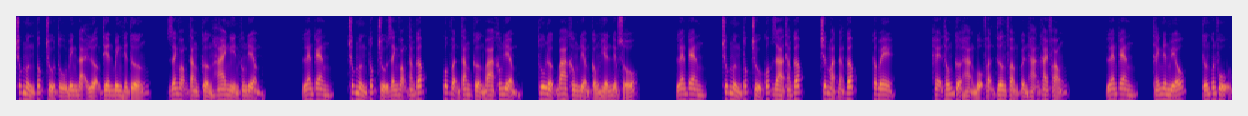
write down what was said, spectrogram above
chúc mừng túc chủ tù binh đại lượng thiên binh thiên tướng, danh vọng tăng cường hai nghìn không điểm. Len k e n chúc mừng túc chủ danh vọng thăng cấp, quốc vận tăng cường ba không điểm, thu được ba không điểm cống hiến điểm số. Len k e n chúc mừng túc chủ quốc gia thăng cấp, trước mặt đẳng cấp cấp b. Hệ thống cửa hàng bộ phận thương phẩm quyền hạn khai phóng. Len k e n thánh nhân miếu, tướng quân phủ,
